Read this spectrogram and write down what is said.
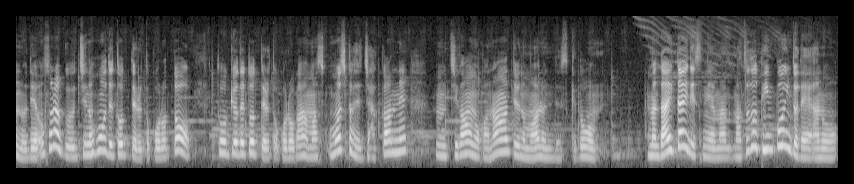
うのでおそらくうちの方で撮ってるところと東京で撮ってるところが、まあ、もしかして若干ね、うん、違うのかなっていうのもあるんですけどまあ大体ですね、まあ、松戸ピンポイントであの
